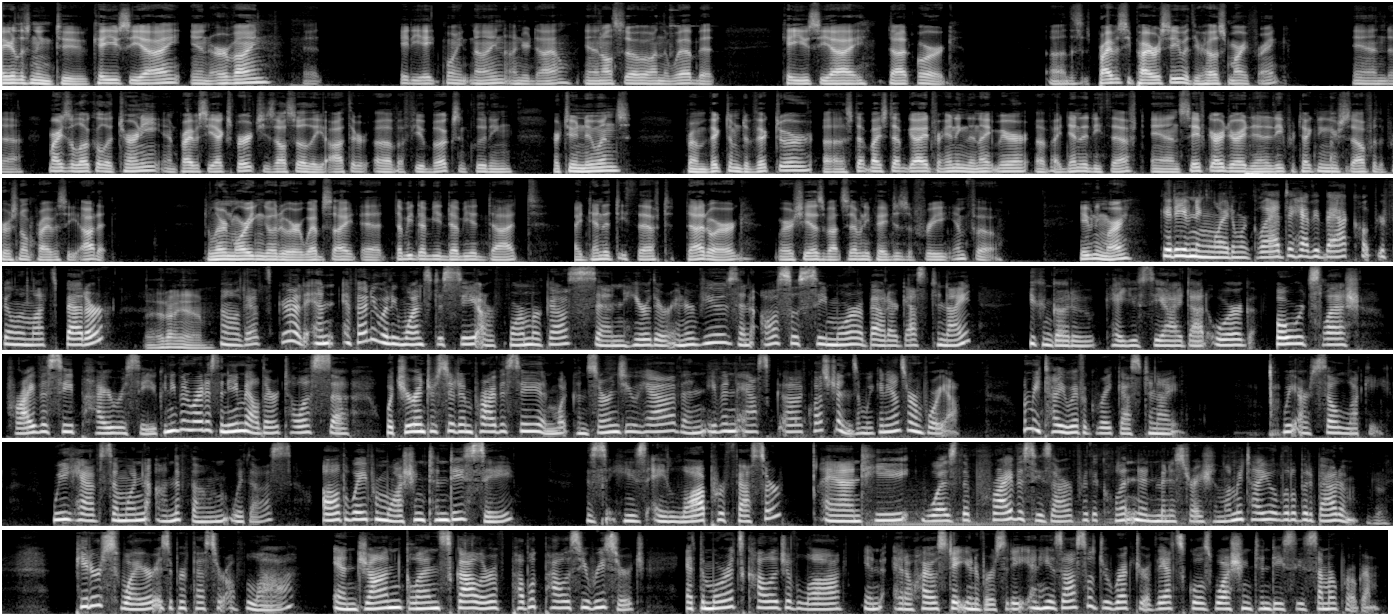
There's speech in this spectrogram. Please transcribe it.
You're listening to KUCI in Irvine at 88.9 on your dial and also on the web at kuci.org. Uh, this is Privacy Piracy with your host, Mari Frank. And uh, Mari's a local attorney and privacy expert. She's also the author of a few books, including her two new ones From Victim to Victor, a step by step guide for ending the nightmare of identity theft, and Safeguard Your Identity Protecting Yourself with a Personal Privacy Audit. To learn more, you can go to our website at www.identitytheft.org, where she has about 70 pages of free info. Evening, Mari. Good evening, Lloyd, and we're glad to have you back. Hope you're feeling lots better. That I am. Oh, that's good. And if anybody wants to see our former guests and hear their interviews and also see more about our guest tonight, you can go to kuci.org forward slash privacy piracy. You can even write us an email there. Tell us uh, what you're interested in privacy and what concerns you have, and even ask uh, questions, and we can answer them for you. Let me tell you, we have a great guest tonight. We are so lucky. We have someone on the phone with us, all the way from Washington, D.C. He's a law professor, and he was the privacy czar for the Clinton administration. Let me tell you a little bit about him. Okay. Peter Swire is a professor of law and John Glenn Scholar of Public Policy Research at the Moritz College of Law in, at Ohio State University, and he is also director of that school's Washington, D.C. summer program.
